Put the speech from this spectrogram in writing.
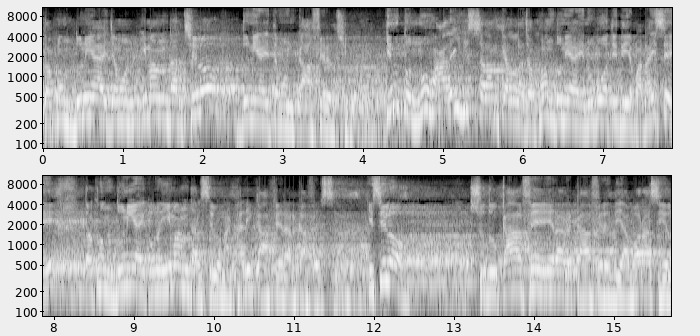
তখন দুনিয়ায় যেমন ইমানদার ছিল, দুনিয়ায় তেমন কাফেরও ছিল। কিন্তু নূহ আলিহিসালামকে আল্লাহ যখন দুনিয়ায় নবুয়তি দিয়ে পাঠাইছে, তখন দুনিয়ায় কোনো ইমানদার ছিল না, খালি কাফের আর কাফের ছিল। কি ছিল? শুধু কাফের আর কাফের দিয়া ভরা ছিল।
